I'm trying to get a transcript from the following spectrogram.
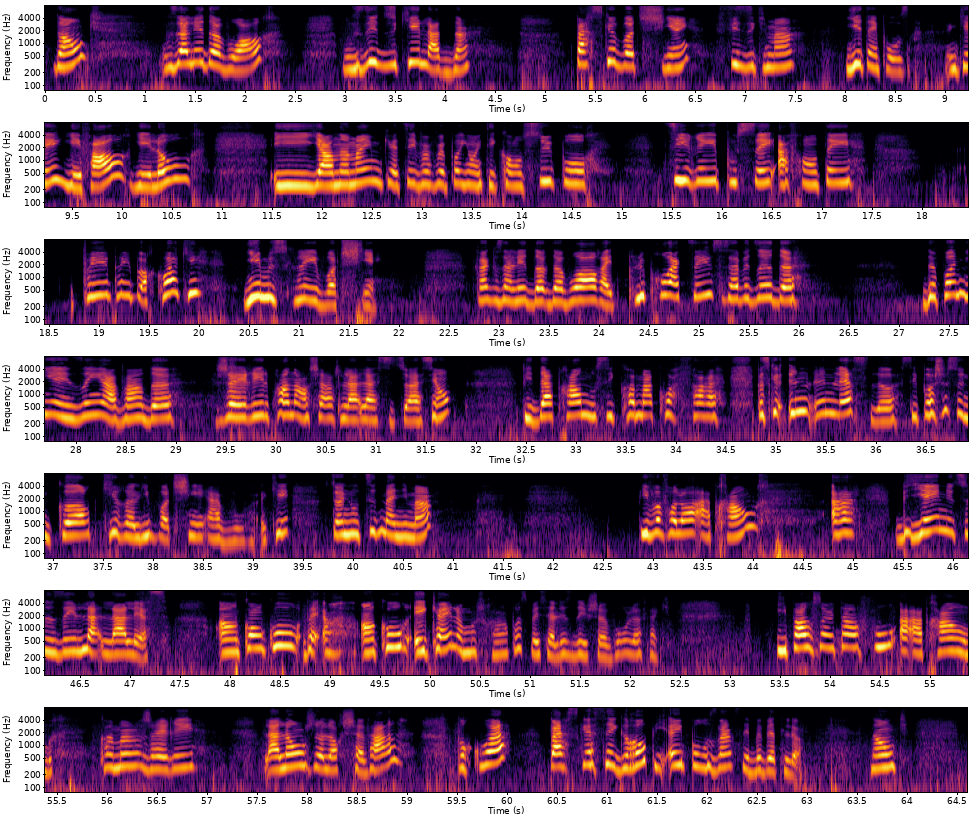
Donc, vous allez devoir vous éduquer là-dedans parce que votre chien, physiquement, il est imposant. OK? Il est fort, il est lourd. il y en a même que, tu sais, veut, veut pas, ils ont été conçus pour tirer, pousser, affronter, peu, importe quoi, OK? Il est musclé, votre chien. Fait que vous allez devoir être plus proactif. Ça veut dire de ne pas niaiser avant de gérer, prendre en charge la situation puis d'apprendre aussi comment quoi faire. Parce qu'une une laisse, là, c'est pas juste une corde qui relie votre chien à vous, OK? C'est un outil de maniement. Puis il va falloir apprendre à bien utiliser la, laisse. En concours, ben, en, cours équin, là, moi je suis vraiment pas spécialiste des chevaux, là, fait ils passent un temps fou à apprendre comment gérer la longe de leur cheval. Pourquoi? parce que c'est gros et imposant, ces bébêtes-là. Donc,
